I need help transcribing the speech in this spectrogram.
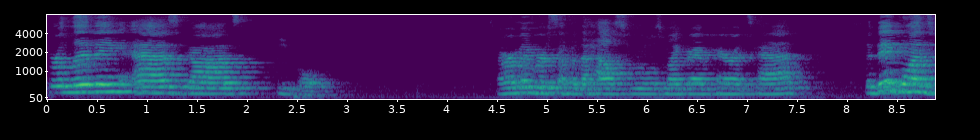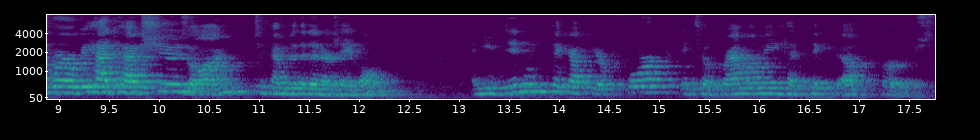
for living as God's. I remember some of the house rules my grandparents had. The big ones were we had to have shoes on to come to the dinner table, and you didn't pick up your fork until Grandmommy had picked up hers.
